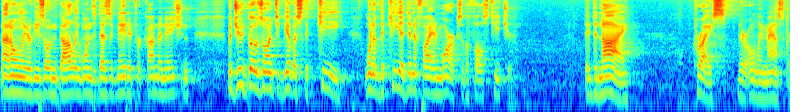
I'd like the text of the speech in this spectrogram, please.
Not only are these ungodly ones designated for condemnation, but Jude goes on to give us the key, one of the key identifying marks of a false teacher. They deny Christ, their only master.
